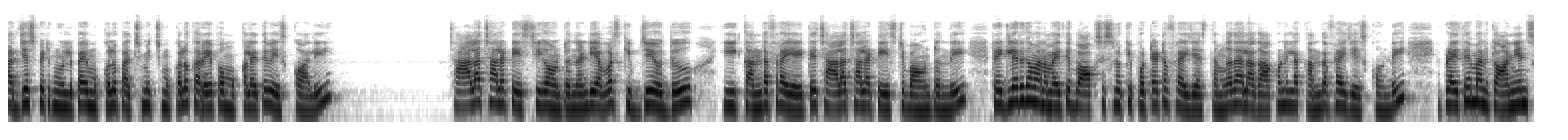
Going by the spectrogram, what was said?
కట్ చేసి పెట్టుకున్న ఉల్లిపాయ ముక్కలు పచ్చిమిర్చి ముక్కలు కరివేప ముక్కలు అయితే వేసుకోవాలి. చాలా చాలా టేస్టీగా ఉంటుందండి. ఎవరు స్కిప్ చేయొద్దు. ఈ కంద ఫ్రై అయితే చాలా చాలా టేస్ట్ బాగుంటుంది. రెగ్యులర్గా మనం అయితే బాక్సెస్లోకి పొటాటో ఫ్రై చేస్తాం కదా అలా కాకుండా ఇలా కంద ఫ్రై చేసుకోండి. ఇప్పుడైతే మనకి ఆనియన్స్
